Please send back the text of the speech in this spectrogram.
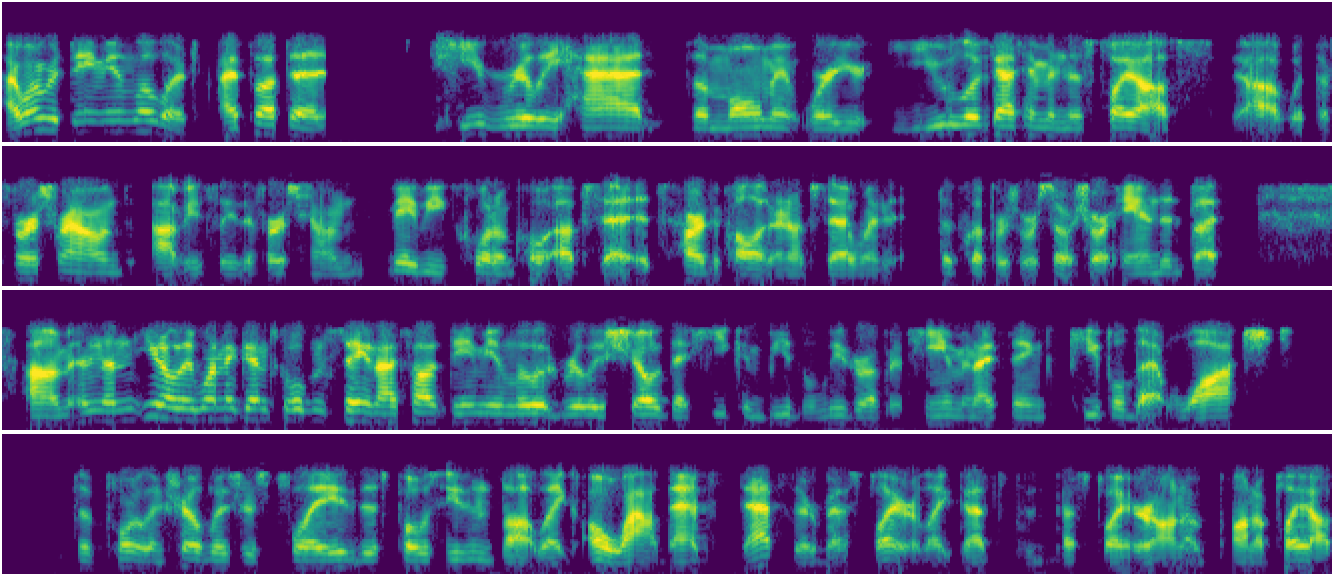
I went with Damian Lillard. I thought that he really had the moment where you you looked at him in this playoffs uh, with the first round. Obviously, the first round maybe quote unquote upset. It's hard to call it an upset when the Clippers were so shorthanded, but. Um, and then you know they went against Golden State, and I thought Damian Lillard really showed that he can be the leader of a team. And I think people that watched the Portland Trailblazers play this postseason thought like, oh wow, that's that's their best player. Like that's the best player on a on a playoff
